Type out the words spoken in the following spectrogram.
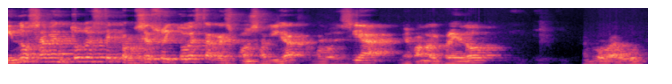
Y no saben todo este proceso y toda esta responsabilidad, como lo decía mi hermano Alfredo, Raúl,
